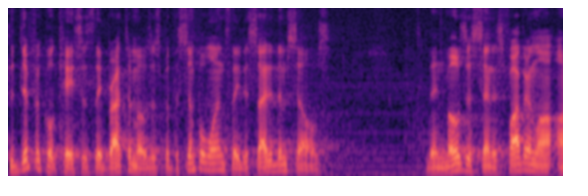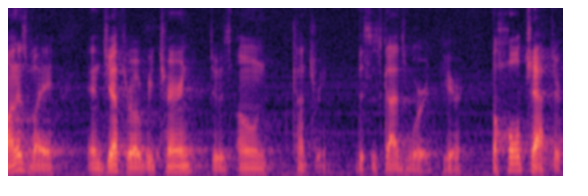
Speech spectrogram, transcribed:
The difficult cases they brought to Moses, but the simple ones they decided themselves. Then Moses sent his father in law on his way, and Jethro returned to his own country. This is God's word here. The whole chapter,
